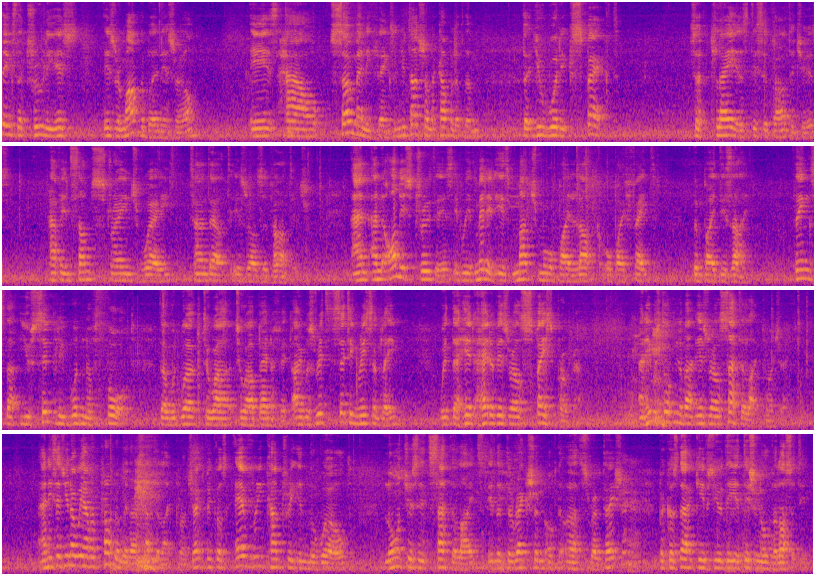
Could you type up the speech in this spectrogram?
things that truly is, is remarkable in Israel is how so many things, and you touched on a couple of them, that you would expect to play as disadvantages have in some strange way turned out to Israel's advantage. And, and the honest truth is, if we admit it, it's much more by luck or by fate than by design. Things that you simply wouldn't have thought that would work to our, to our benefit. I was sitting recently with the head, head of Israel's space program, and he was talking about Israel's satellite project. And he says, you know, we have a problem with our satellite project because every country in the world launches its satellites in the direction of the Earth's rotation because that gives you the additional velocity.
